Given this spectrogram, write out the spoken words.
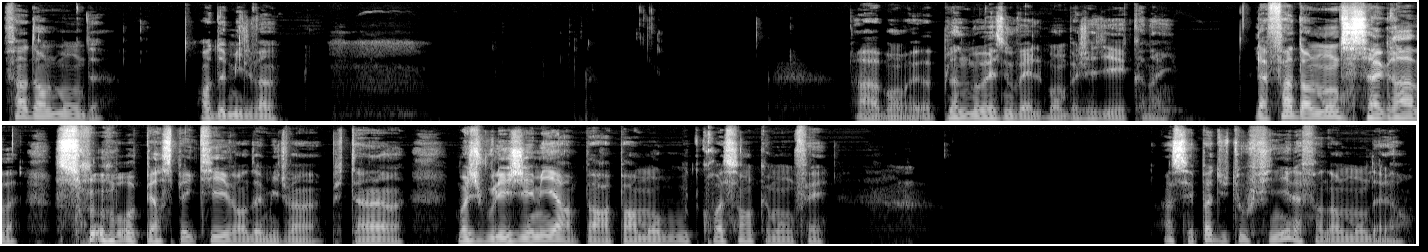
Fin dans le monde. En 2020. Ah bon, euh, plein de mauvaises nouvelles. Bon, bah j'ai dit conneries. La fin dans le monde s'aggrave. Sombre perspective en 2020. Putain, moi je voulais gémir par rapport à mon bout de croissant. Comment on fait Ah, c'est pas du tout fini la fin dans le monde alors.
